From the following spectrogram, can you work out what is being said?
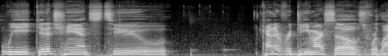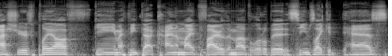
we get a chance to kind of redeem ourselves for last year's playoff game. I think that kind of might fire them up a little bit. It seems like it has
